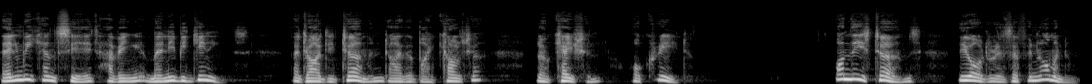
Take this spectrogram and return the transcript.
then we can see it having many beginnings that are determined either by culture, location, or creed. On these terms, the order is a phenomenon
